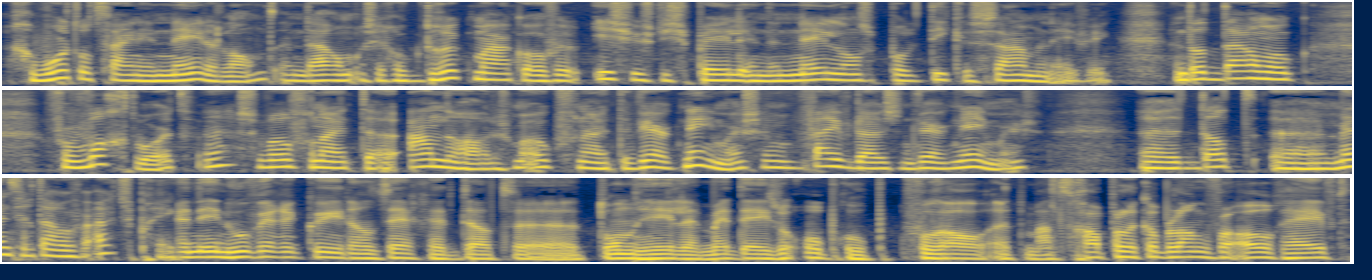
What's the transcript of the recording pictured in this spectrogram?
geworteld zijn in Nederland en daarom zich ook druk maken over issues die spelen in de Nederlandse politieke samenleving. En dat daarom ook verwacht wordt, zowel vanuit de aandeelhouders, maar ook vanuit de werknemers, 5000 werknemers. dat men zich daarover uitspreekt. En in hoeverre kun je dan zeggen dat Ton Hille met deze oproep vooral het maatschappelijke belang voor ogen heeft?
